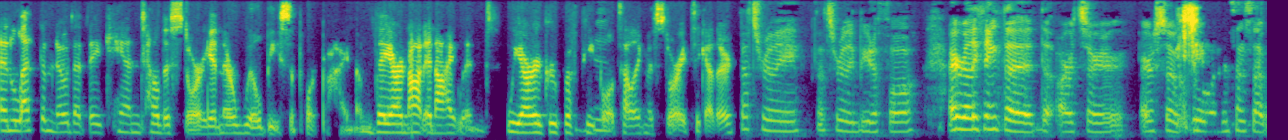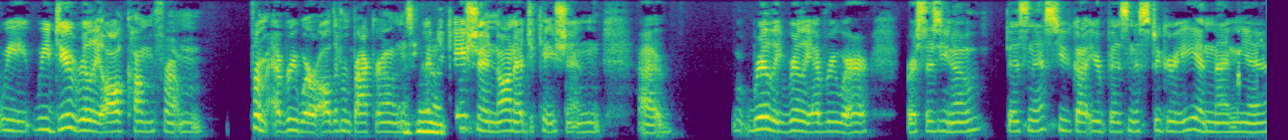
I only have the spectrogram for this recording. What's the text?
and let them know that they can tell this story and there will be support behind them. They are not an island. We are a group of people mm-hmm. telling this story together. That's really that's really beautiful. I really think the the arts are are so cool in the sense that we we do really all come from from everywhere, all different backgrounds, mm-hmm. education, non-education, uh, really really everywhere versus you know business. You've got your business degree, and then yeah.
